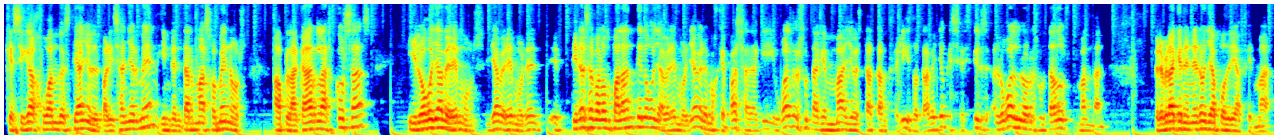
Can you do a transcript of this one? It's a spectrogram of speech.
que siga jugando este año en el Paris Saint Germain, intentar más o menos aplacar las cosas y luego ya veremos, ya veremos. ¿eh? Eh, tiras el balón para adelante y luego ya veremos, ya veremos qué pasa de aquí. Igual resulta que en mayo está tan feliz otra vez, yo qué sé. Luego los resultados mandan. Pero es verdad que en enero ya podría firmar.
